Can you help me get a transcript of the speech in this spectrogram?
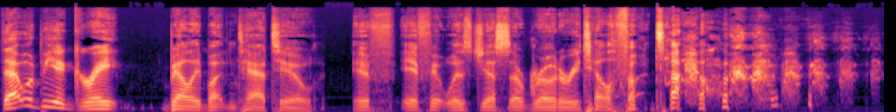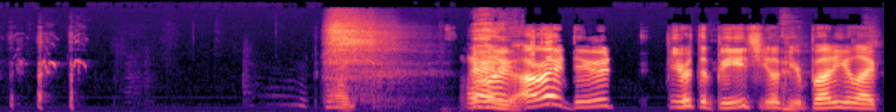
That would be a great belly button tattoo if if it was just a rotary telephone dial. Anyway. all right, dude. You're at the beach. You look at your buddy. You're like,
